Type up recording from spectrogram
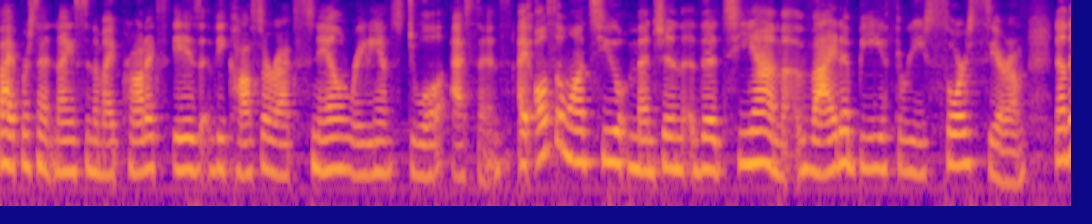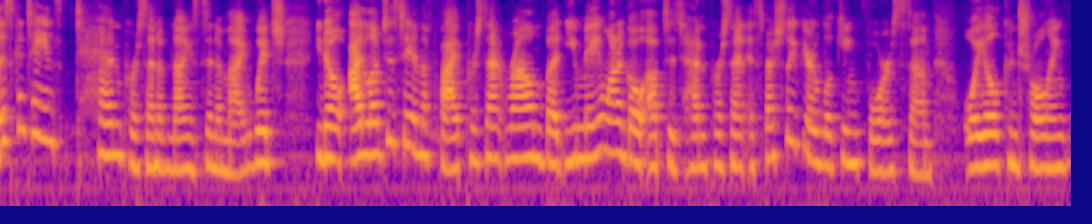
5% niacinamide products is the Cosrx Snail Radiance Dual Essence. I also want to mention the Tiam Vita B3 Source Serum. Now this contains 10% of niacinamide, which, you know, I love to stay in the 5% realm, but you may want to go up to 10%, especially if you're looking for some oil controlling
